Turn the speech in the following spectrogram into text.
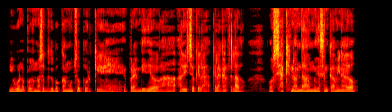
Y bueno, pues no se equivoca mucho porque Prime Video ha, dicho que la, que la ha cancelado. O sea que no andaba muy desencaminado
